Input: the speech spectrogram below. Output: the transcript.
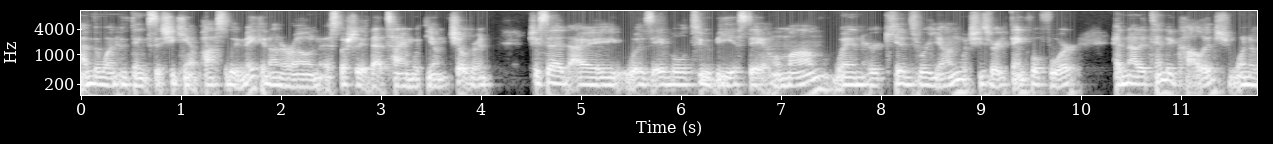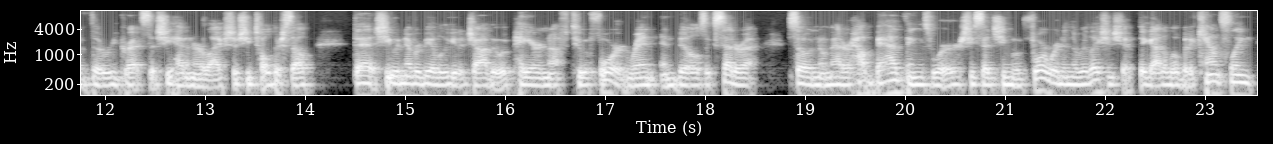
I'm the one who thinks that she can't possibly make it on her own, especially at that time with young children. She said, I was able to be a stay at home mom when her kids were young, which she's very thankful for, had not attended college, one of the regrets that she had in her life. So she told herself that she would never be able to get a job that would pay her enough to afford rent and bills, etc. So no matter how bad things were, she said she moved forward in the relationship. They got a little bit of counseling.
